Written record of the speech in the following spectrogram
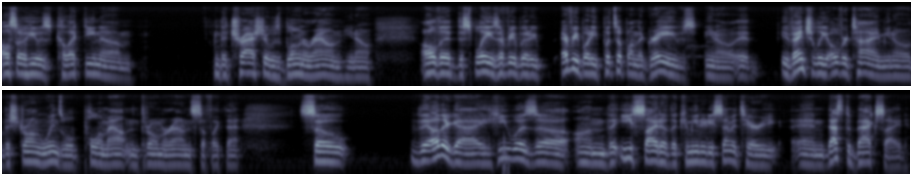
also, he was collecting um, the trash that was blown around. You know, all the displays everybody everybody puts up on the graves. You know, it, eventually over time, you know, the strong winds will pull them out and throw them around and stuff like that. So the other guy, he was uh, on the east side of the community cemetery, and that's the backside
